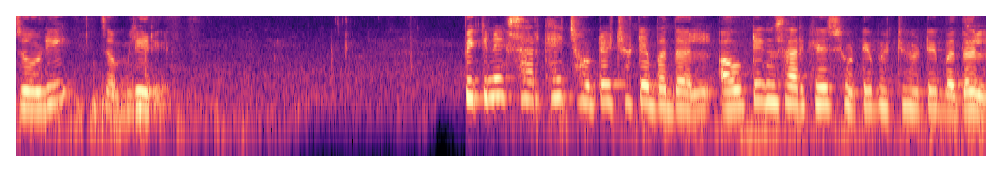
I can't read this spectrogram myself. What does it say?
जोडी जमली रे पिकनिकसारखे छोटे छोटे बदल आउटिंगसारखे छोटे छोटे बदल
